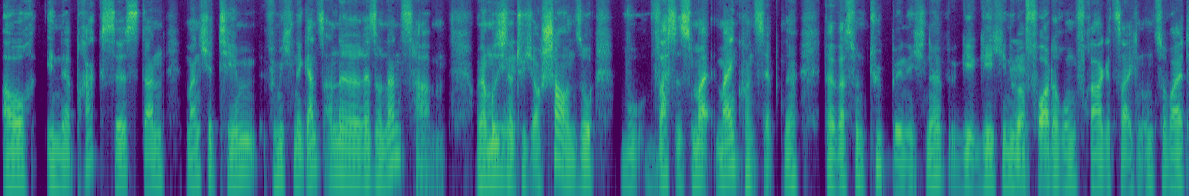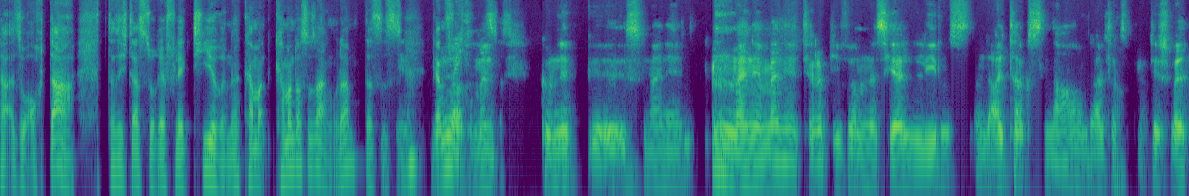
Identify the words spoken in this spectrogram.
auch in der Praxis dann manche Themen für mich eine ganz andere Resonanz haben. Und dann muss ich natürlich auch schauen, so, wo, was ist mein, mein Konzept, ne? Was für ein Typ bin ich, ne? Gehe geh ich in mhm. Überforderung, Fragezeichen und so weiter. Also auch da, dass ich das so reflektiere, ne? Kann man, kann man das so sagen, oder? Das ist ja, ganz ja, wichtig. Also Grunde ist meine, meine, meine Therapieform sehr lebens- und alltagsnah und alltagspraktisch, weil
